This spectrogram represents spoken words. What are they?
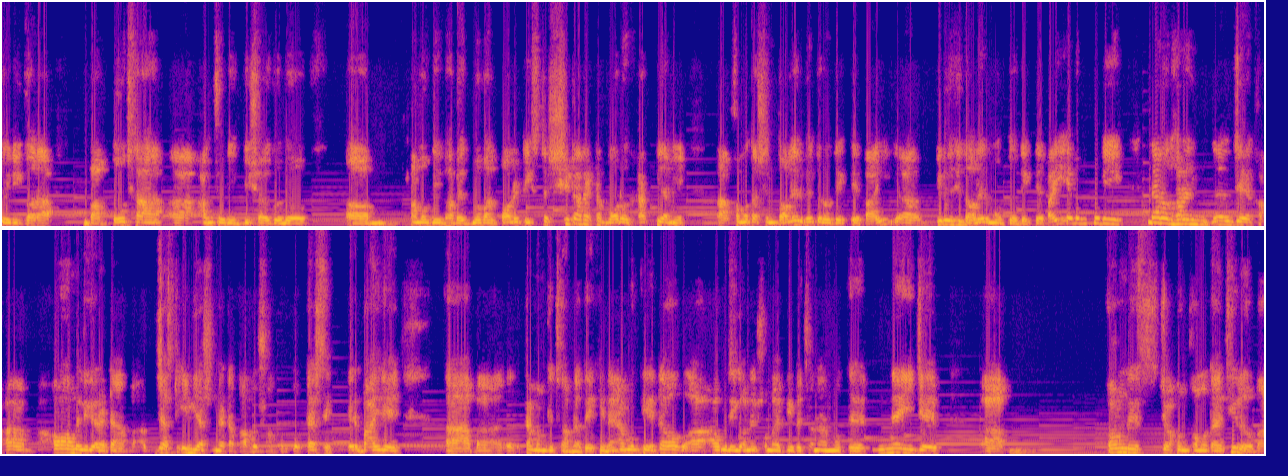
তৈরি করা বা বোঝা আঞ্চলিক বিষয়গুলো সামগ্রিকভাবে গ্লোবাল পলিটিক্সটা সেটার একটা বড় ঘাটতি আমি ক্ষমতাসীন দলের ভেতরেও দেখতে পাই বিরোধী দলের মধ্যেও দেখতে পাই এবং খুবই ন্যারো ধরেন যে আওয়ামী লীগের একটা জাস্ট ইন্ডিয়ার সঙ্গে একটা ভালো সম্পর্ক এর বাইরে তেমন কিছু আমরা দেখি না। এমনকি এটাও আওয়ামী লীগ অনেক সময় বিবেচনার মধ্যে নেই যে কংগ্রেস যখন ক্ষমতায় ছিল বা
